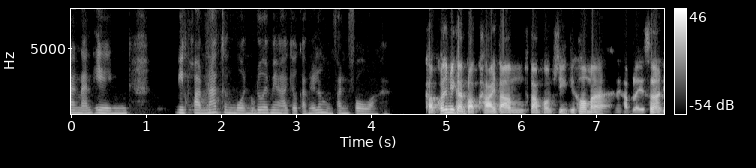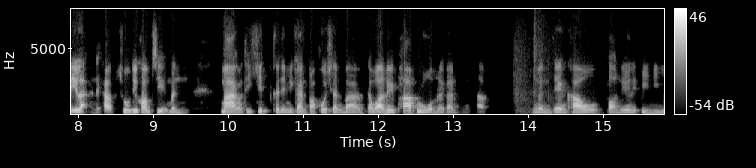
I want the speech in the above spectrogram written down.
ดังนั้นเองมีความน่ากังวลด้วยไหมคะเกี่ยวกับในเรื่องของฟันโฟอะค่ะครับก็จะมีการปรับขายตามตามความเสี่ยงที่เข้ามานะครับลักษณะนี้แหละนะครับช่วงที่ความเสี่ยงมันมากกว่าที่คิดก็จะมีการปรับ position บ้าง แต่ว่าโดยภาพรวมแล้วกันนะครับ เงินยังเข้าต่อเนื่องในปีนี้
